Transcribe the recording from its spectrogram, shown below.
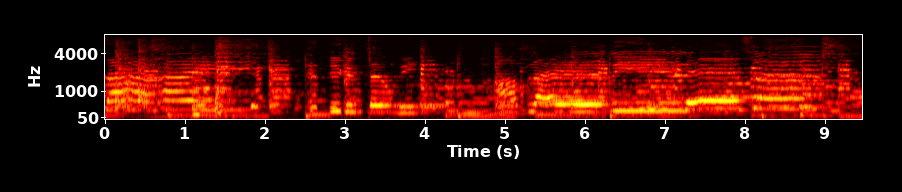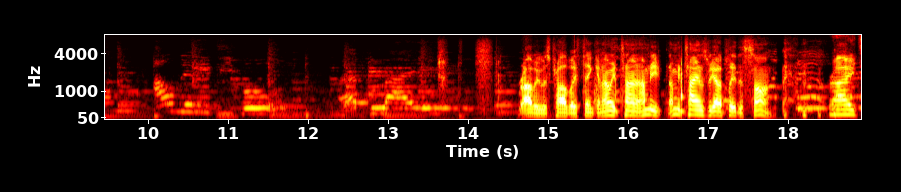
side? If you can tell me, I'll gladly listen. How many people have cried? Robbie was probably thinking, how many times, how many, how many times we got to play this song? Right.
